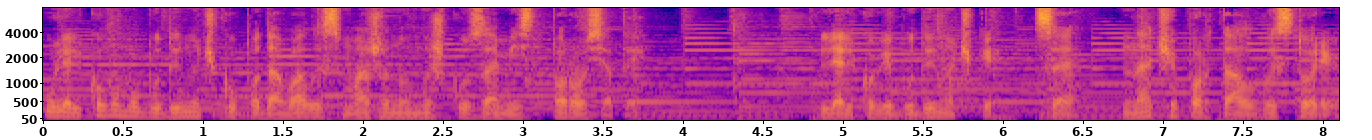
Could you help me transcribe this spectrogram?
у ляльковому будиночку подавали смажену мишку замість поросяти. Лялькові будиночки це, наче портал в історію.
